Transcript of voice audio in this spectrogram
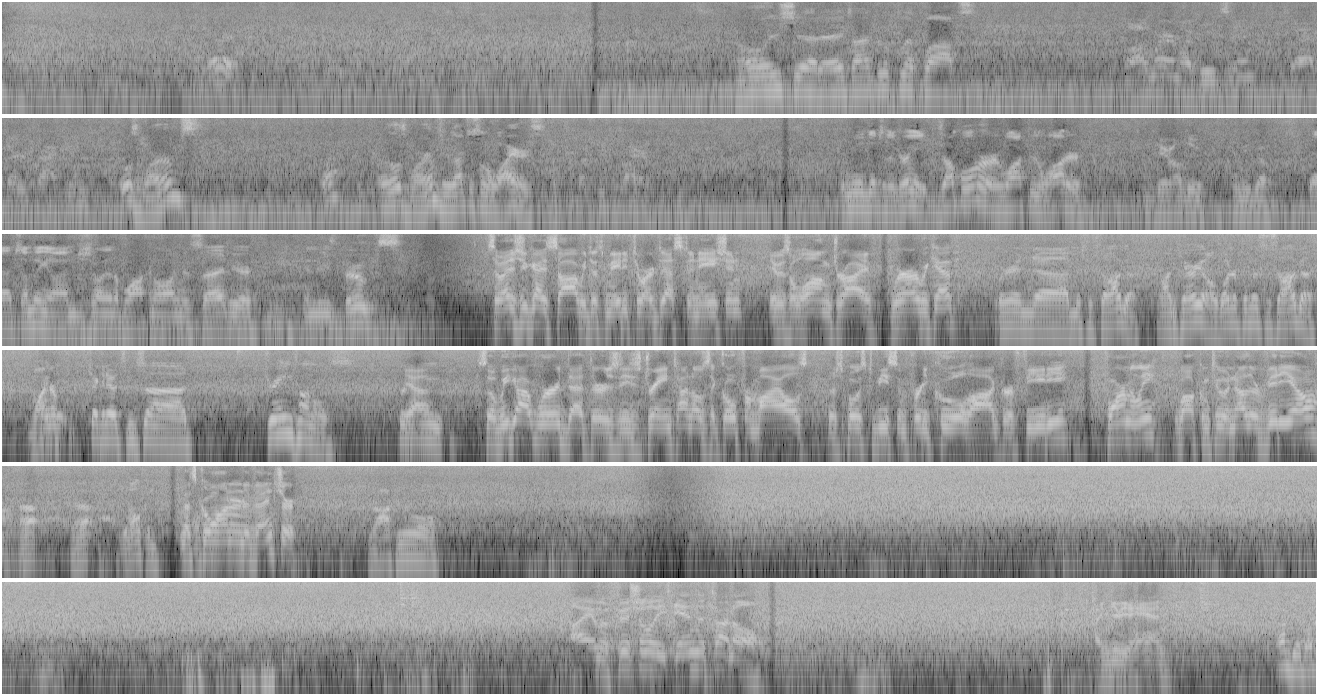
Holy shit, eh? Time for the flip flops. Well, I'm wearing my boots in, so I have better traction. Those worms? What? Are those worms or is that just little wires? We need to get to the grate. Jump over or walk through the water. Here, I'll do. Here we go. Yeah, because I'm I'm just going to end up walking along this side here in these boots. So as you guys saw, we just made it to our destination. It was a long drive. Where are we, Kev? We're in uh, Mississauga, Ontario. Wonderful Mississauga. Wonderful. Checking, checking out some uh, drain tunnels. Pretty yeah. neat. So we got word that there's these drain tunnels that go for miles. There's supposed to be some pretty cool uh, graffiti. Formally, welcome to another video. Ah, yeah, welcome. Let's go on an adventure. Rock and roll. Officially in the tunnel. I can give you a hand. I'm good, bud.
